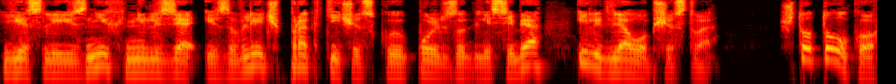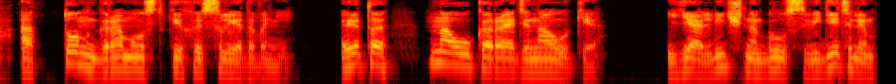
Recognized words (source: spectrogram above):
если из них нельзя извлечь практическую пользу для себя или для общества. Что толку от тонн громоздких исследований? Это наука ради науки. Я лично был свидетелем,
